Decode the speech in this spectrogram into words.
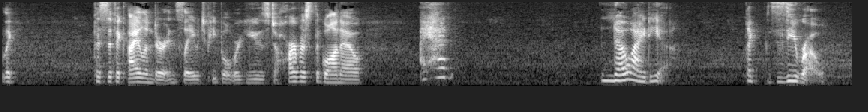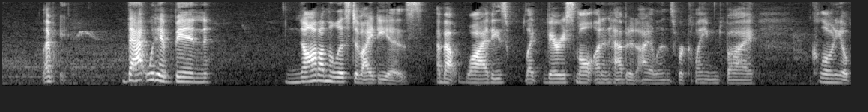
like Pacific Islander enslaved people were used to harvest the guano. I had no idea. Like zero. Like that would have been not on the list of ideas about why these like very small uninhabited islands were claimed by colonial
